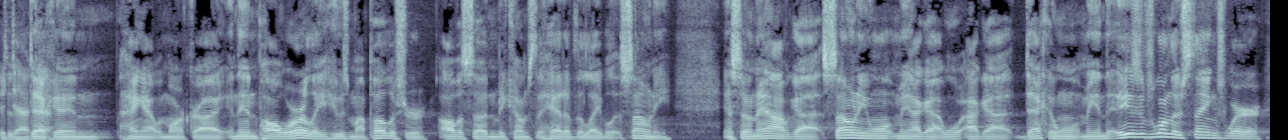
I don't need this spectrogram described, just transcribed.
to to and hang out with Mark Wright. And then Paul Worley, who's my publisher, all of a sudden becomes the head of the label at Sony. And so now I've got Sony want me, I got I got Decca want me, and it's one of those things where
